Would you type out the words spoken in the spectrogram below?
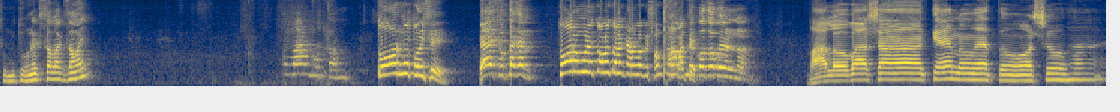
তুমি তো অনেক চালাক জামাই। তোমার মতন। তোর মতো হইছে। এই চুপ থাকেন। তোর মনে তলে তলে কারও লোকের সম্পর্ক আছে? কথা বলেন না। ভালোবাসা কেন এত অসহায়?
